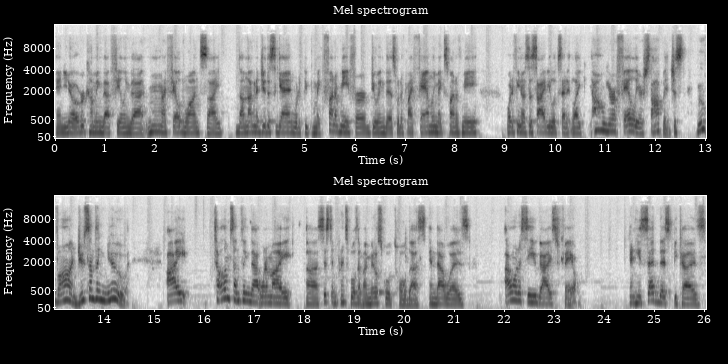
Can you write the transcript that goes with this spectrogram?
and you know overcoming that feeling that mm, I failed once, I I'm not going to do this again. What if people make fun of me for doing this? What if my family makes fun of me? What if you know society looks at it like, "Oh, you're a failure. Stop it. Just move on, do something new. I tell them something that one of my uh, assistant principals at my middle school told us, and that was, I want to see you guys fail. And he said this because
